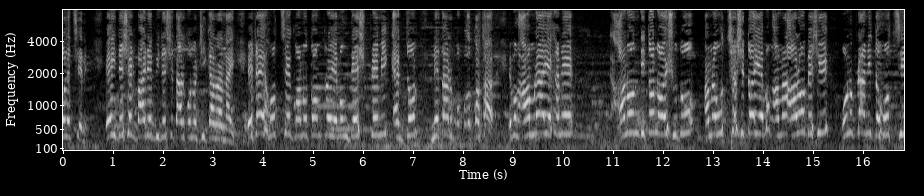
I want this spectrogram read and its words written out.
বলেছেন, এই দেশের বাইরে বিদেশে তার কোনো ঠিকানা নাই। এটাই হচ্ছে গণতন্ত্র এবং দেশপ্রেমিক একজন নেতার কথা। এবং আমরা এখানে আনন্দিত নয় শুধু, আমরা উচ্ছ্বাসিত এবং আমরা আরও বেশি অনুপ্রাণিত হচ্ছি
